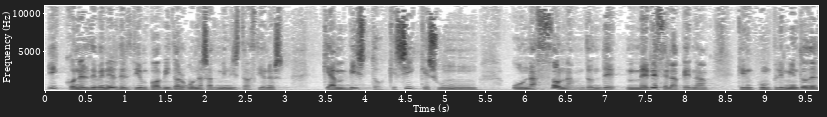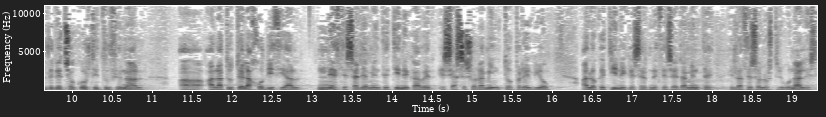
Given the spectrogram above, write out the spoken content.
y con el devenir del tiempo ha habido algunas administraciones que han visto que sí, que es una zona donde merece la pena que en cumplimiento del derecho constitucional a, la tutela judicial, necesariamente tiene que haber ese asesoramiento previo a lo que tiene que ser necesariamente el acceso a los tribunales.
